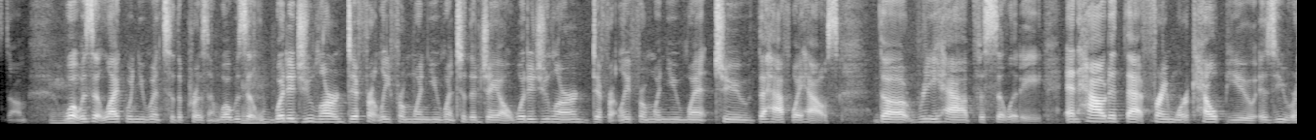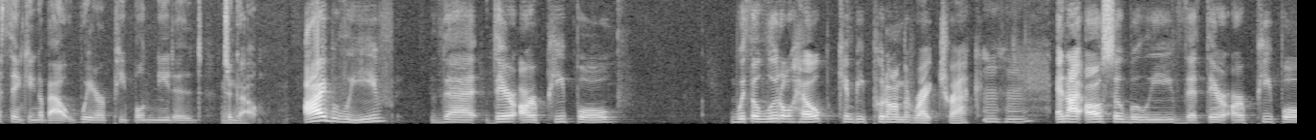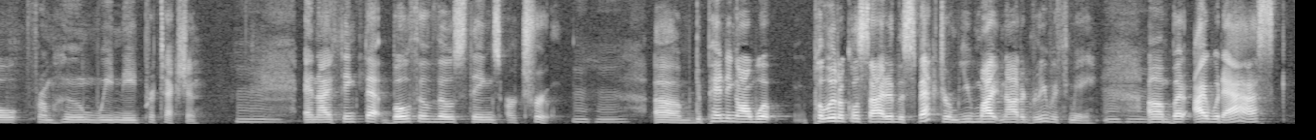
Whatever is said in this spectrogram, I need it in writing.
system. What was it like when you went to the prison? What was it? Mm-hmm. What did you learn differently from when you went to the jail? What did you learn differently from when you went to the halfway house, the rehab facility? And how did that framework help you as you were thinking about where people needed to Mm-hmm. go? I believe that there are people with a little help can be put on the right track. And I also believe that there are people from whom we need protection. Mm. And I think that both of those things are true. Mm-hmm. Um, depending on what political side of the spectrum, you might not agree with me. Mm-hmm. Um, but I would ask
